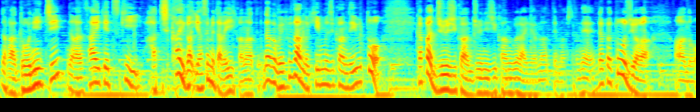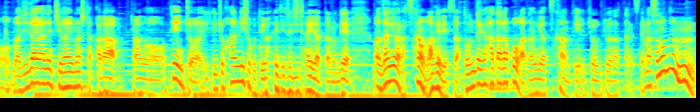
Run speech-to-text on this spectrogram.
だから土日、だから最低月8回が休めたらいいかなって。だから普段の勤務時間で言うと、やっぱり10時間12時間ぐらいにはなってましたね。だから当時はあの、まあ、時代がね違いましたからあの店長は一応管理職と言われている時代だったので、まあ、残業なんかつかんわけですわ。どんだけ働こうが残業はつかんっていう状況だったんですね、まあ、その分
